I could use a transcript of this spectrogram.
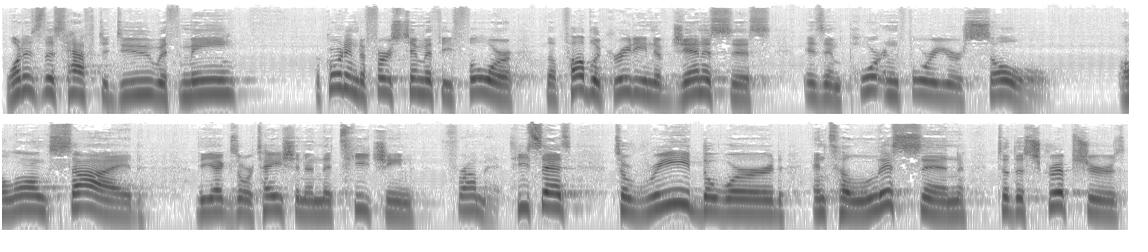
what does this have to do with me? According to 1 Timothy 4, the public reading of Genesis is important for your soul, alongside the exhortation and the teaching from it. He says to read the word and to listen to the scriptures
